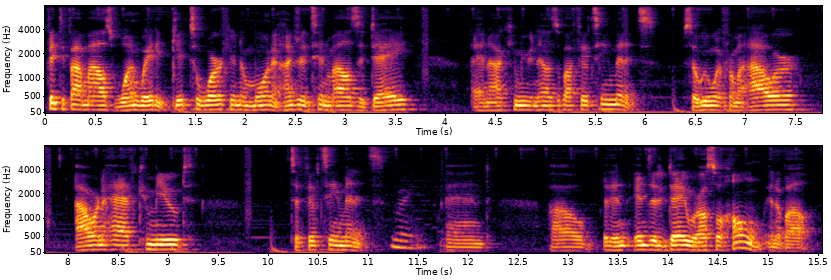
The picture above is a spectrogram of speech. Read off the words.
55 miles one way to get to work in the morning, 110 miles a day, and our commute now is about 15 minutes. So we went from an hour, hour and a half commute to 15 minutes. Right. And uh, at the end of the day, we're also home in about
